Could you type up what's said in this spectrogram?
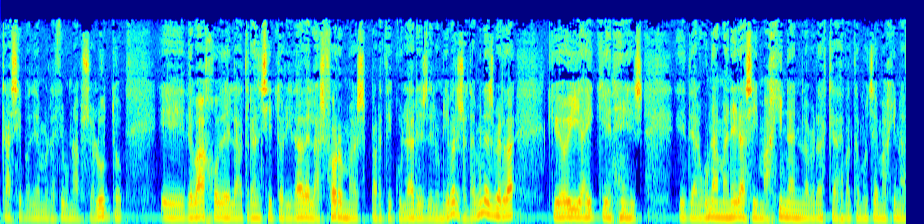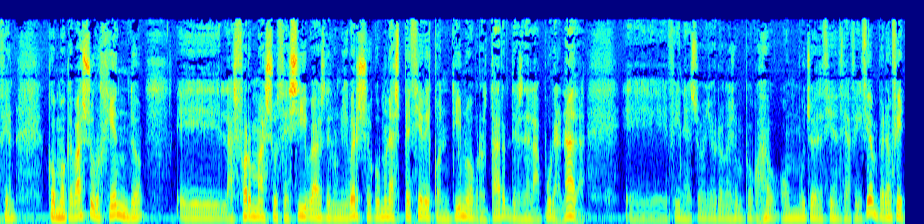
casi podríamos decir un absoluto, eh, debajo de la transitoriedad de las formas particulares del universo. También es verdad que hoy hay quienes eh, de alguna manera se imaginan, la verdad es que hace falta mucha imaginación, como que va surgiendo eh, las formas sucesivas del universo como una especie de continuo brotar desde la pura nada. en fin, eso yo creo que es un poco o mucho de ciencia ficción, pero en fin,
